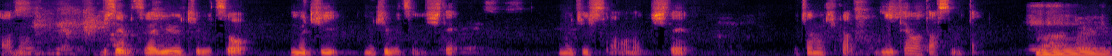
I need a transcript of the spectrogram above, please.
あの微生物が有機物を無機無機物にして無機質なものにしてお茶の木からに手渡すみたいうん。な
